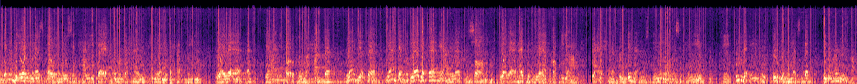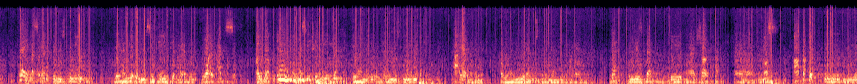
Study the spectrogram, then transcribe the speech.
العيد اللي هو المناسبة والموسم حليفة يعني متحالفين ومتحابين. ولا يعني برضه محبة. لا جفاء. لا جفاء. لا جفاء يعني لا خصام ولا هدر لا قطيعة. يعني إحنا كلنا مسلمين ومسيحيين في كل عيد وكل مناسبة بنهنئ بعض تلاقي مثلا المسلمين بيهنئوا المسيحيين في حياتهم. والعكس. أيضا المسيحيين يهنئوا المسلمين في أعيادهم. يهنئون المسلمين في أعيادهم ده بالنسبة لشرح النص. أعتقد أن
